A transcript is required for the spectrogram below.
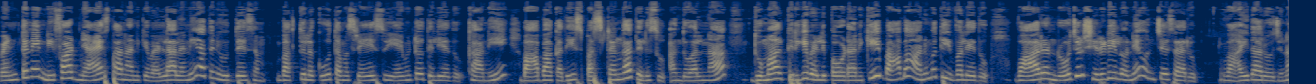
వెంటనే నిఫాడ్ న్యాయస్థానానికి వెళ్ళాలని అతని ఉద్దేశం. భక్తులకు తమ శ్రేయస్సు ఏమిటో తెలియదు. కానీ బాబాకది స్పష్టంగా తెలుసు. అందువలన ధుమాల్ తిరిగి వెళ్ళిపోవడానికి బాబా అనుమతి ఇవ్వలేదు. వారం రోజులు షిరిడీలోనే ఉంచేశారు. వాయిదా రోజున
